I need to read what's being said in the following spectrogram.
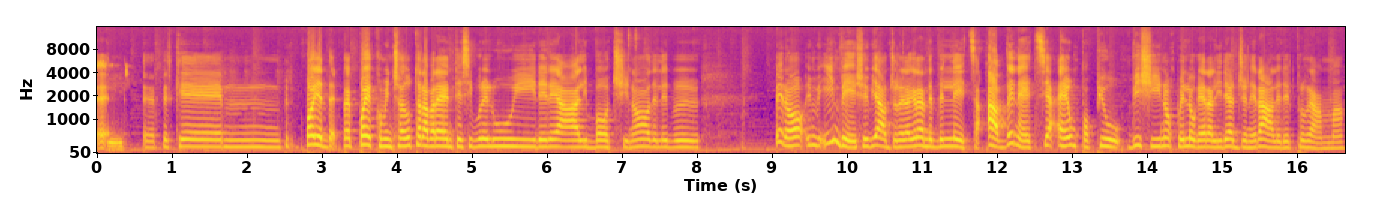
Eh, Sì. eh, perché mh, p- poi, è, de- poi è cominciata tutta la parentesi pure lui dei reali bocci no Delle, eh, però inv- invece Viaggio nella grande bellezza a Venezia è un po' più vicino a quello che era l'idea generale del programma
